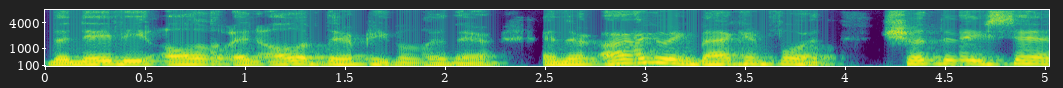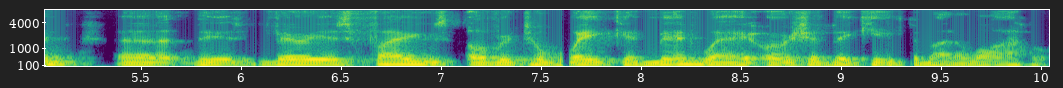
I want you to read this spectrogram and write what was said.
the Navy, all and all of their people are there. And they're arguing back and forth. Should they send uh, various fightings over to Wake and Midway, or should they keep them on Oahu?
